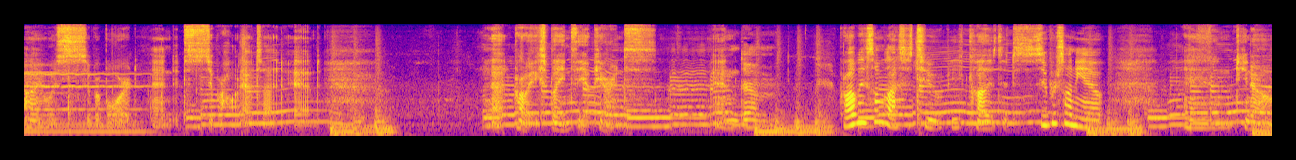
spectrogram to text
I was super bored, and it's super hot outside, and that probably explains the appearance, and um, probably sunglasses too, because it's super sunny out, and you know,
